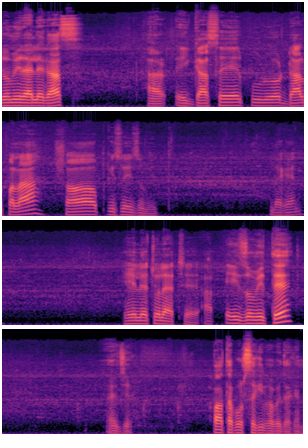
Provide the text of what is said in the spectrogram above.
জমির আইলে গাছ, আর এই গাছের পুরো ডালপালা সব কিছু এই জমিতে দেখেন, হেলে চলে যাচ্ছে। আর এই জমিতে এই যে পাতা পড়ছে কীভাবে দেখেন?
